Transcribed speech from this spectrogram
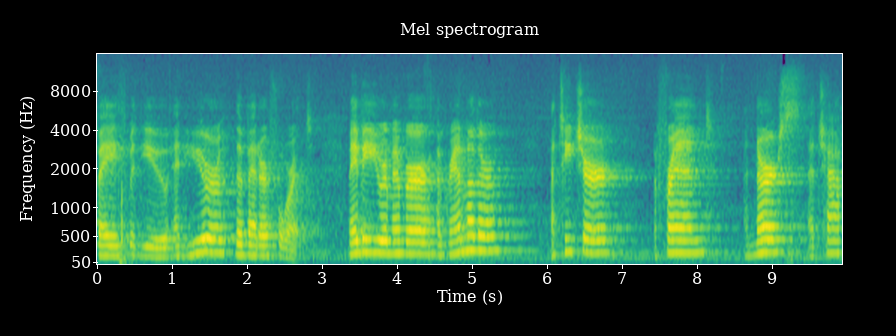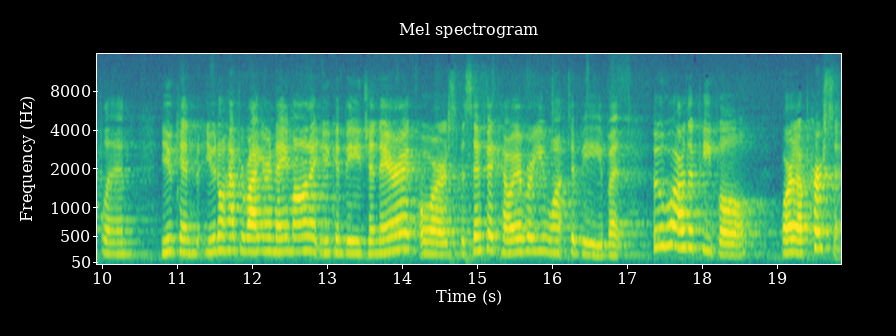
faith with you, and you're the better for it. Maybe you remember a grandmother, a teacher, a friend, a nurse, a chaplain. You can you don't have to write your name on it. You can be generic or specific, however you want to be. But who are the people or a person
